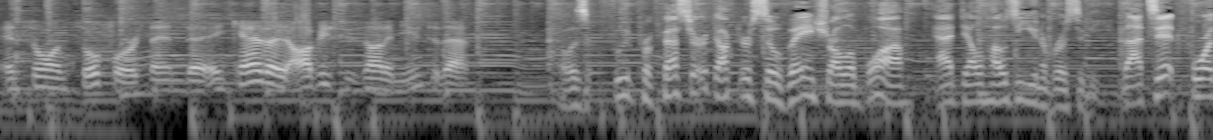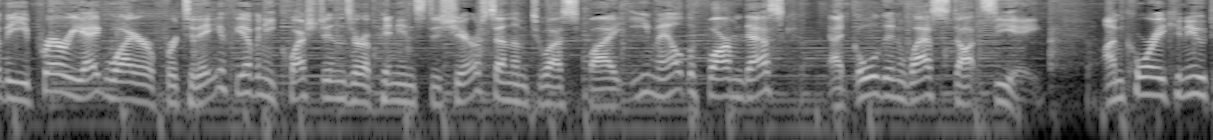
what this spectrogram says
and so on and so forth. And, uh, and Canada obviously is not immune to that. That was food professor Dr. Sylvain Charlebois at Dalhousie University. That's it for the Prairie Ag Wire for today. If you have any questions or opinions to share, send them to us by email, the farm desk at goldenwest.ca. I'm Corey Canute.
